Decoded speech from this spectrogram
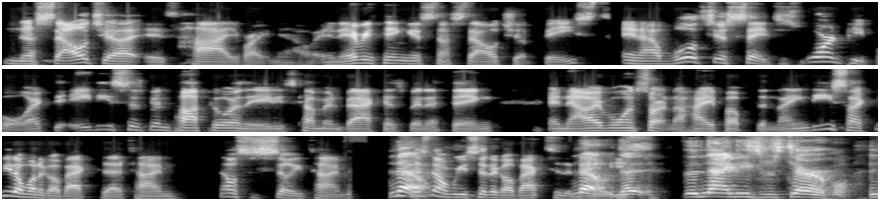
nostalgia is high right now, and everything is nostalgia based. And I will just say, just warn people: like the '80s has been popular, and the '80s coming back has been a thing, and now everyone's starting to hype up the '90s. Like we don't want to go back to that time. That was a silly time. No, There's no reason to go back to the No, 90s. the, the 90s was terrible. The,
